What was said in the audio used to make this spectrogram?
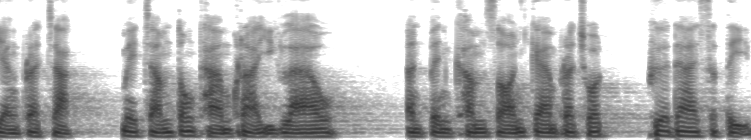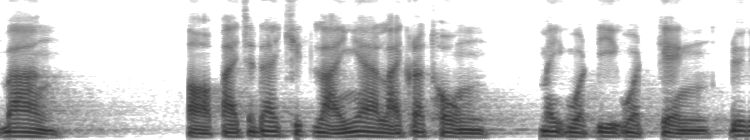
อย่างประจักษ์ไม่จำต้องถามใครอีกแล้ว อันเป็นคำสอนแกมประชดเพื่อได้สติบ้าง ต่อไปจะได้คิดหลายแง่หลายกระทง ไม่อวดดีอวดเก่งด้วย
